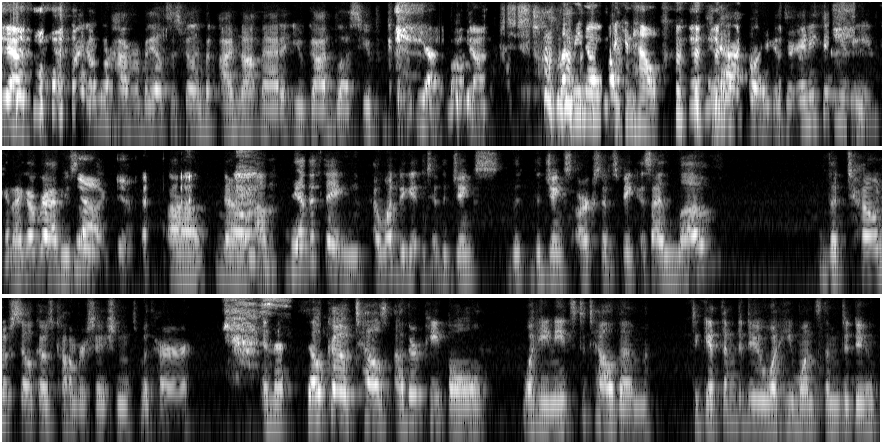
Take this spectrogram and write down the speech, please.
yeah I don't know how everybody else is feeling, but I'm not mad at you. God bless you. yeah yeah let me know if i can help yeah, like, is there anything you need? Can I go grab you something? yeah. Uh, no. Um, the other thing I wanted to get into the Jinx, the, the Jinx arc, so to speak, is I love the tone of Silco's conversations with her, and that Silco tells other people what he needs to tell them to get them to do what he wants them to do,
